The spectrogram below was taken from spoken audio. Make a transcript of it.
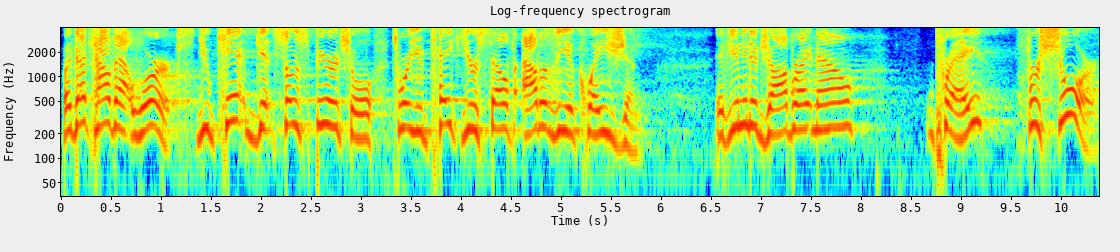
Like, that's how that works. You can't get so spiritual to where you take yourself out of the equation. If you need a job right now, pray for sure.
